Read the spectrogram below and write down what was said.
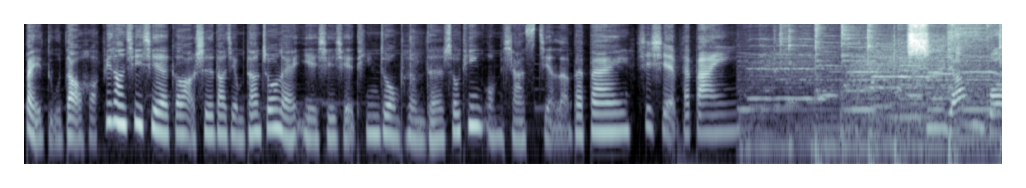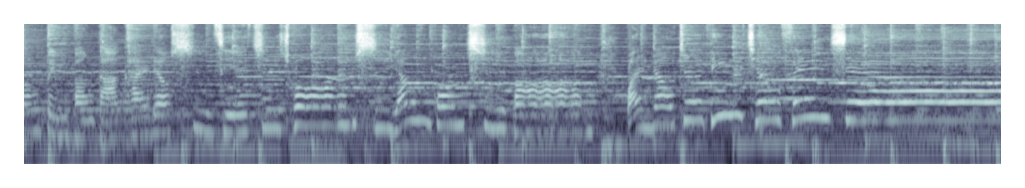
拜读到哈。非常谢谢葛老师到节目当中来，也谢谢听众朋友们的收听，我们下次见。拜拜，谢谢，拜拜。是阳光，翅膀打开了世界之窗；是阳光，翅膀环绕着地球飞翔。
